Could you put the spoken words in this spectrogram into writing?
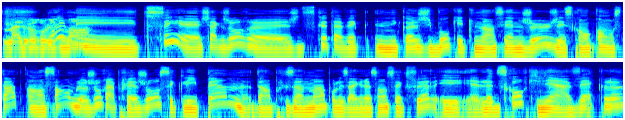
malheureusement... Oui, mais tu sais, euh, chaque jour, euh, je discute avec Nicole Gibault, qui est une ancienne juge, et ce qu'on constate ensemble, jour après jour, c'est que les peines d'emprisonnement pour les agressions sexuelles et euh, le discours qui vient avec, là,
